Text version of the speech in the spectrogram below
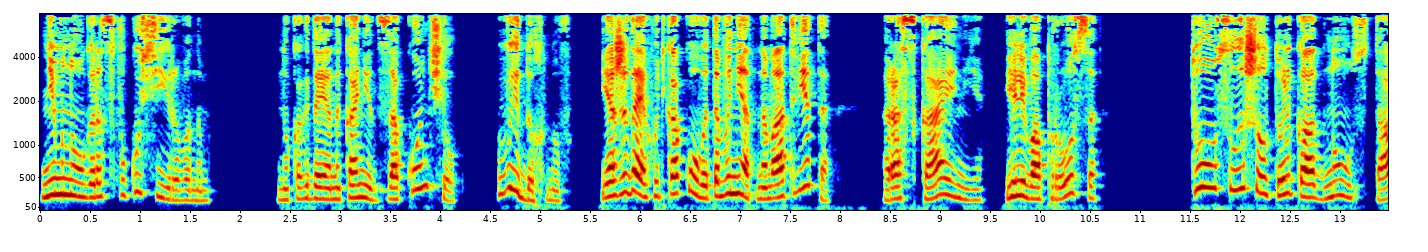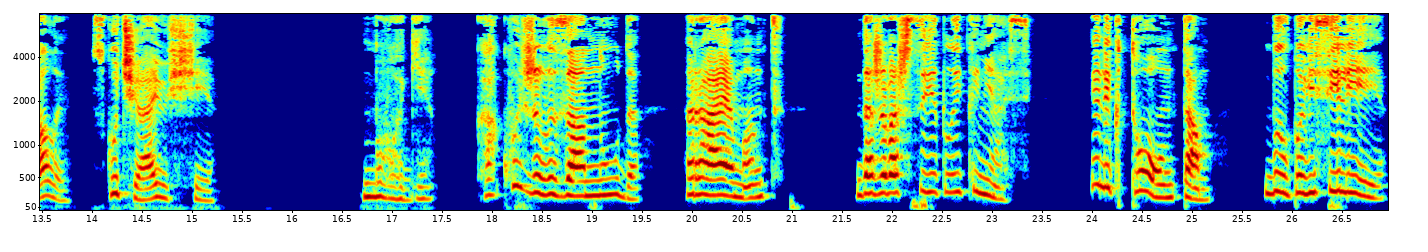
немного расфокусированным. Но когда я, наконец, закончил, выдохнув и ожидая хоть какого-то внятного ответа, раскаяния или вопроса, то услышал только одно усталое, скучающее. «Боги, какой же вы зануда, Раймонд! Даже ваш светлый князь, или кто он там, был повеселее,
